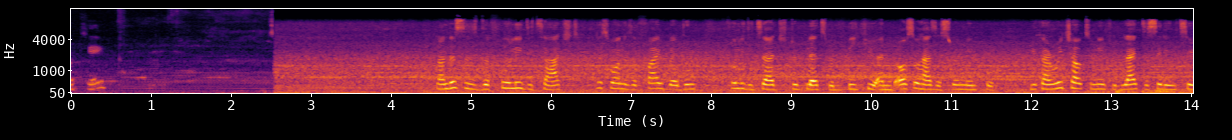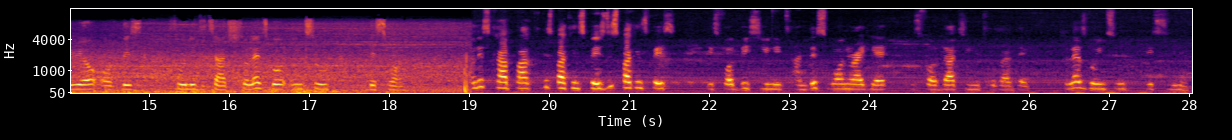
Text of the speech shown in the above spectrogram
Okay. Now this is the fully detached. This one is a five bedroom fully detached duplex with BQ and it also has a swimming pool. You can reach out to me if you'd like to see the interior of this fully detached. So let's go into this one. And this car park, this parking space, this parking space is for this unit and this one right here is for that unit over there. So let's go into this unit.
